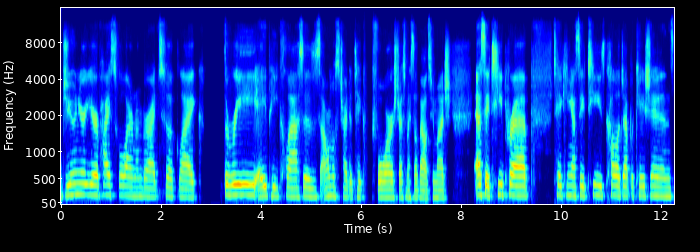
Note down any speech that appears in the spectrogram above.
junior year of high school, I remember I took like three AP classes. I almost tried to take four, stress myself out too much. SAT prep, taking SATs, college applications.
